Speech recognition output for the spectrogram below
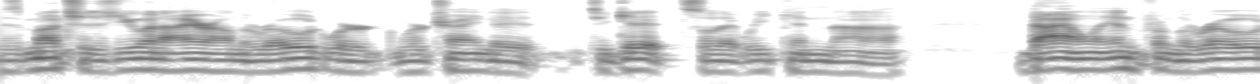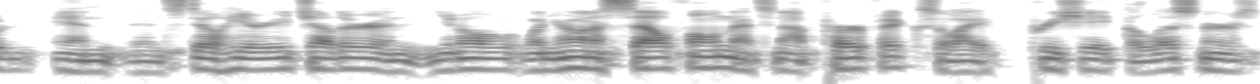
as much as you and I are on the road, we're we're trying to to get it so that we can uh, dial in from the road and and still hear each other. And you know, when you're on a cell phone, that's not perfect. So I appreciate the listeners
